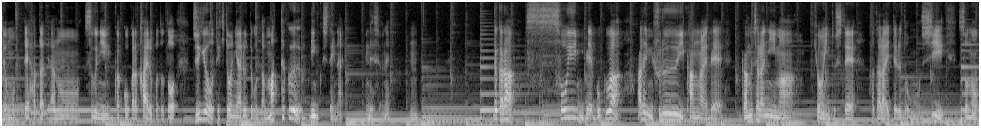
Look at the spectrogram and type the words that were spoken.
て思ってはた、あのー、すぐに学校から帰ることと授業を適当にやるってことは全くリンクしていないんですよね。うん、だからそういう意味で僕はある意味古い考えでがむしゃらに今教員として働いてると思うしその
